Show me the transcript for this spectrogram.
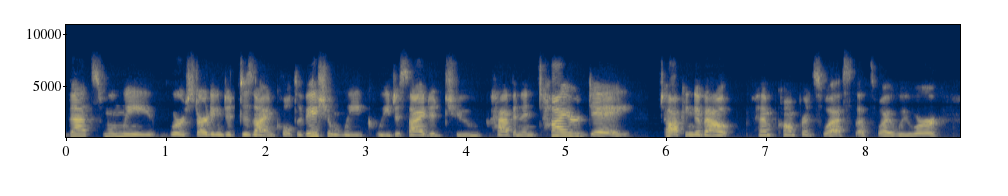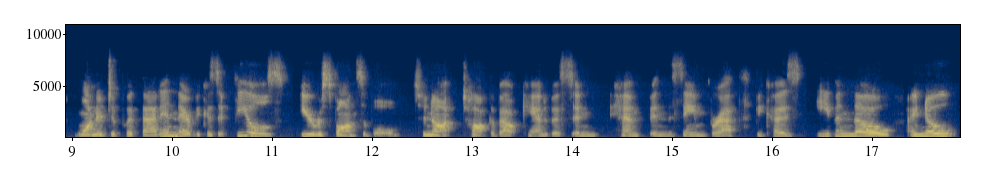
that's when we were starting to design Cultivation Week, we decided to have an entire day talking about Hemp Conference West. That's why we were wanted to put that in there because it feels irresponsible to not talk about cannabis and hemp in the same breath because even though I know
